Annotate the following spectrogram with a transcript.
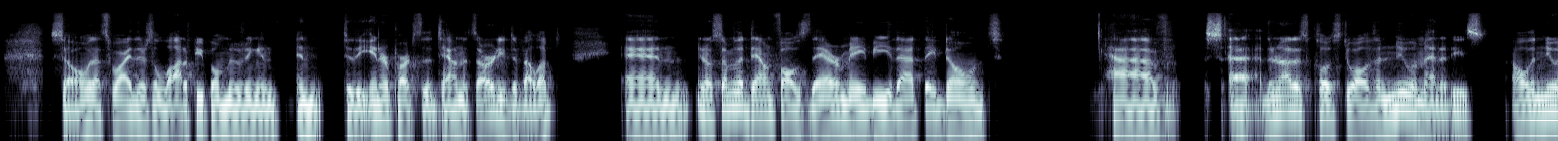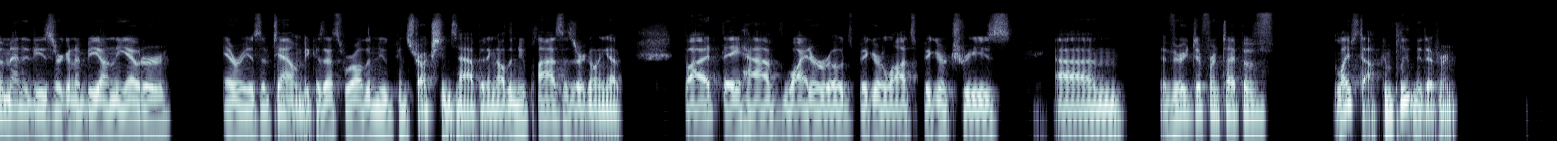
So that's why there's a lot of people moving in into the inner parts of the town that's already developed. And you know, some of the downfalls there may be that they don't have uh, they're not as close to all of the new amenities. All the new amenities are going to be on the outer areas of town because that's where all the new construction's happening. All the new plazas are going up, but they have wider roads, bigger lots, bigger trees, um, a very different type of lifestyle, completely different.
